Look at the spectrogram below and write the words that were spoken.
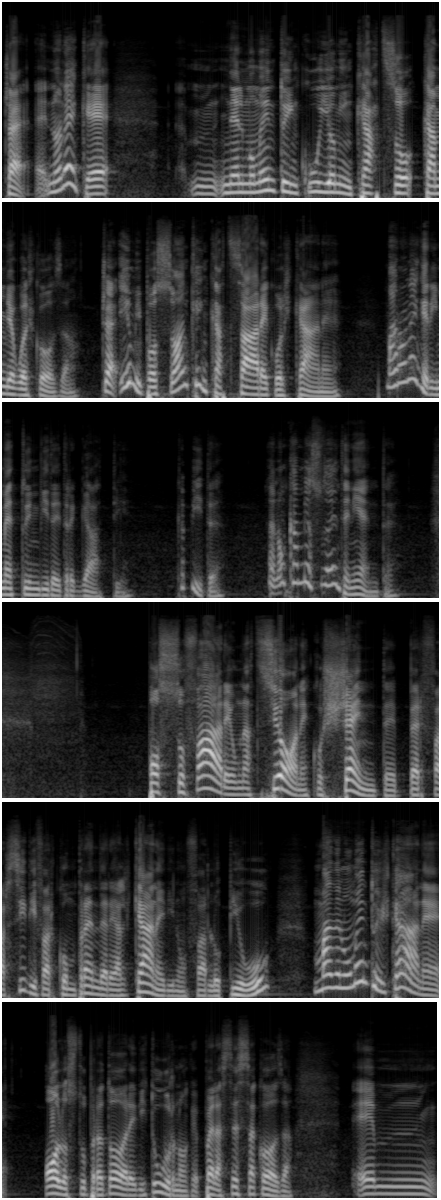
Cioè, eh, non è che mh, mm, nel momento in cui io mi incazzo cambia qualcosa. Cioè, io mi posso anche incazzare col cane, ma non è che rimetto in vita i tre gatti. Capite? Eh, non cambia assolutamente niente posso fare un'azione cosciente per far sì di far comprendere al cane di non farlo più, ma nel momento il cane o lo stupratore di turno, che poi è la stessa cosa, ehm,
